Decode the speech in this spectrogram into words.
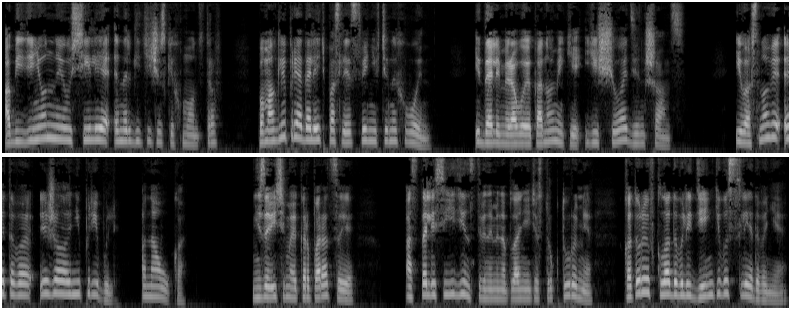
Объединенные усилия энергетических монстров помогли преодолеть последствия нефтяных войн и дали мировой экономике еще один шанс. И в основе этого лежала не прибыль, а наука. Независимые корпорации остались единственными на планете структурами, которые вкладывали деньги в исследования,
